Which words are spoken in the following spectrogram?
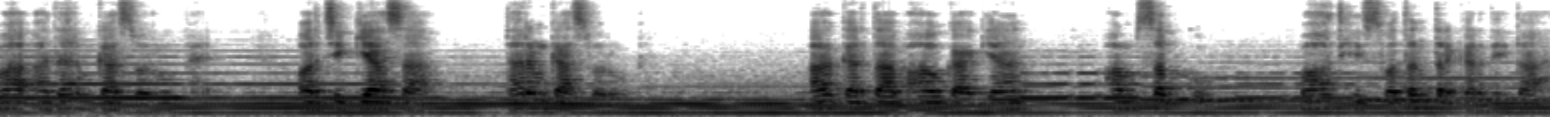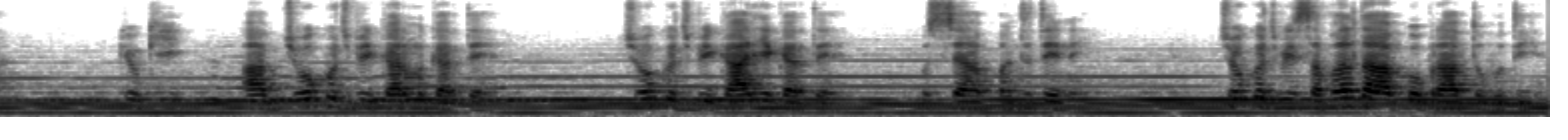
वह अधर्म का स्वरूप है और जिज्ञासा धर्म का स्वरूप है। अकर्ता भाव का ज्ञान हम सबको बहुत ही स्वतंत्र कर देता है, क्योंकि आप जो कुछ भी कर्म करते हैं, जो कुछ भी कार्य करते हैं, उससे आप बंधते नहीं। जो कुछ भी सफलता आपको प्राप्त होती है,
